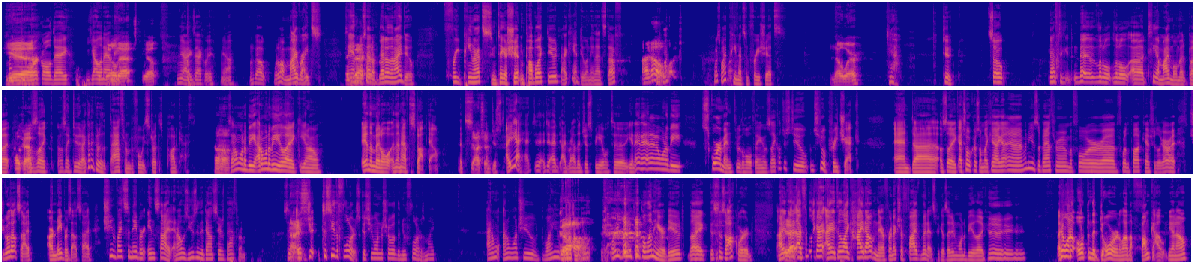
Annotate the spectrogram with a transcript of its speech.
Me yeah. work all day, yelling at me. at. Yep. Yeah, exactly. Yeah. What about what about my rights? These animals had it better than I do. Free peanuts. You can take a shit in public, dude. I can't do any of that stuff. I know. What? Like, Where's my peanuts and free shits? nowhere. Yeah, dude. So not to get a little little uh TMI moment, but okay. I was like, I was like, dude, I gotta go to the bathroom before we start this podcast. Uh huh. 'Cause I don't want to be, I don't want to be like, you know, in the middle and then have to stop down. It's, Gotcha. I'm just, I, yeah, I, I'd, I'd rather just be able to, you know, and, and I don't want to be squirming through the whole thing. I was like, I'll just do, let's do a pre-check. And uh, I was like, I told Chris, I'm like, yeah, I got, eh, I'm gonna use the bathroom before uh, before the podcast. She's like, all right. She goes outside. Our neighbor's outside. She invites the neighbor inside, and I was using the downstairs bathroom. Like, Nice. ju- to see the floors because she wanted to show the new floors. I'm like, I don't, I don't want you. Why are you? bringing people- why are you bringing people in here, dude? Like, this is awkward. I, Yeah. I, I felt like I, I had to like hide out in there for an extra five minutes because I didn't want to be like, hey. I didn't want to open the door and allow the funk out, you know?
